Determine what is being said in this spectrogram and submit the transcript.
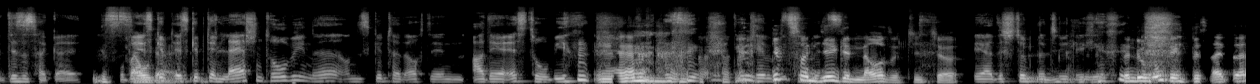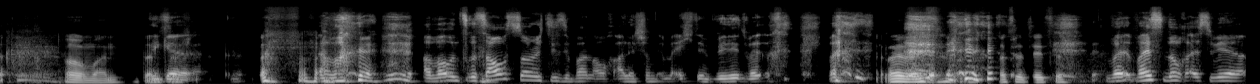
das ist halt geil. Ist Wobei es gibt, es gibt den Lashen Tobi, ne? Und es gibt halt auch den ADRS Tobi. Den kennen- Gibt's von dir genauso, Chicho. ja, das stimmt natürlich. Wenn du hungrig bist, Alter. Oh Mann. Dann ist Digga. Aber, aber unsere South Stories, die waren auch alle schon immer echt im Bild. Weil, Was, erzählst du? weil, weißt du noch, als wir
